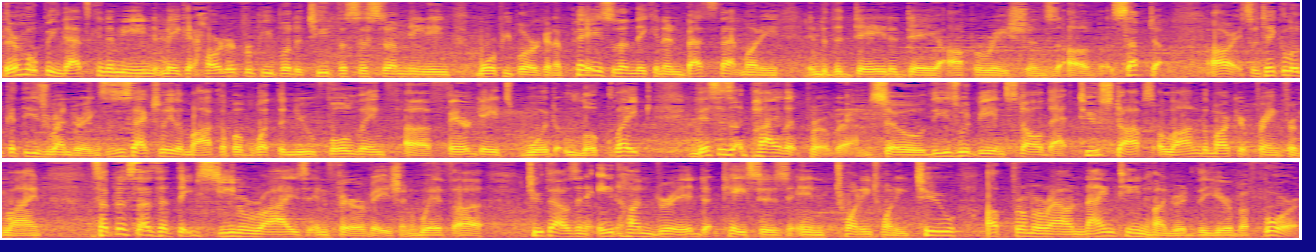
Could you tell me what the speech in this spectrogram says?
They're hoping that's going to mean make it harder for people to cheat the system, meaning more people are going to pay so then they can invest that money into the day-to-day -day operations of SEPTA. All right, so take a look at these renderings. This is actually the mock-up of what the new full-length uh, fare gates would look like. This is a pilot program. So these would be installed at two stops along the Market Frankford line. SEPTA says that they've seen a rise in fare evasion with uh, 2,800 cases in 2022, up from around 1,900 the year before.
